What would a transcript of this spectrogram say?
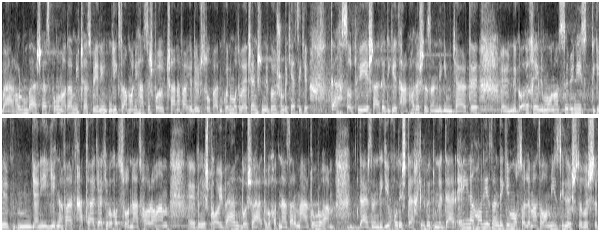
به هر حال اون برچسب به اون آدم میچسبه. یعنی یک زمانی هستش با چند نفر که داری صحبت می‌کنی متوجه میشین نگاهشون به کسی که ده سال توی یه شهر دیگه تنها داشته زندگی می‌کرده نگاه خیلی مناسبی نیست. دیگه یعنی یک نفر حتی اگر که بخواد سنت ها رو هم بهش پایبند باشه حتی بخواد نظر مردم رو هم در زندگی خودش دخیل بدونه در عین حال یه زندگی مسالمت آمیز داشته باشه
